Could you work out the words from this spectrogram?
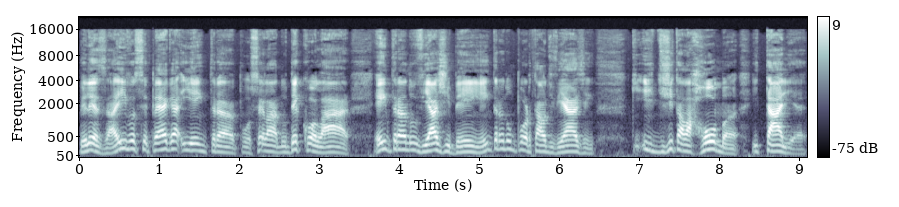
Beleza? Aí você pega e entra, pô, sei lá, no Decolar, entra no Viaje Bem, entra num portal de viagem e digita lá Roma, Itália.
